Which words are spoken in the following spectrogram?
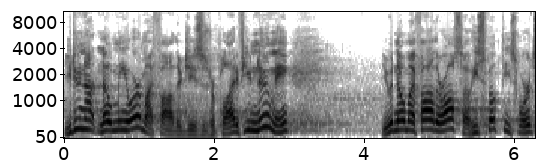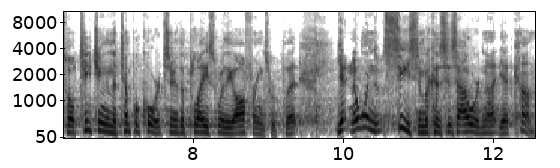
You do not know me or my Father, Jesus replied. If you knew me, you would know my Father also. He spoke these words while teaching in the temple courts near the place where the offerings were put. Yet no one seized him because his hour had not yet come.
